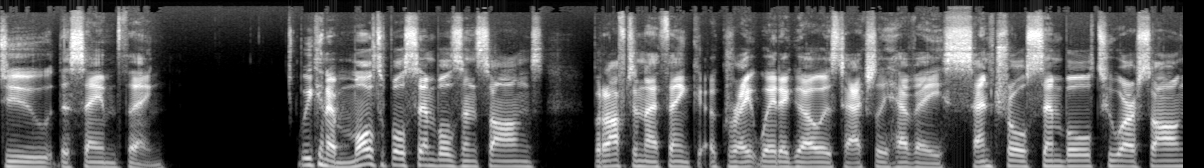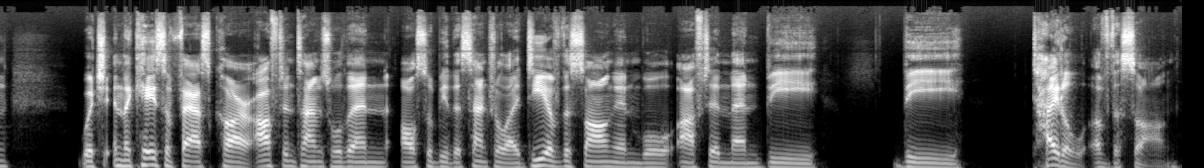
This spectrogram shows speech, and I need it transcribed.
do the same thing. We can have multiple symbols in songs, but often I think a great way to go is to actually have a central symbol to our song, which in the case of Fast Car, oftentimes will then also be the central idea of the song and will often then be the title of the song.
